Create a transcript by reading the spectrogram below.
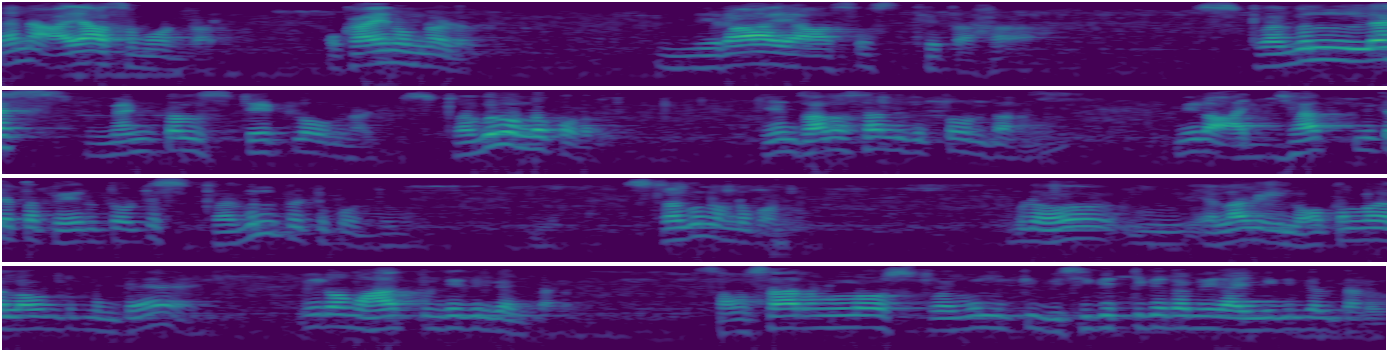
దాన్ని ఆయాసము అంటారు. ఒక ఆయన ఉన్నాడు. నిరాయాస స్థిత స్ట్రగుల్లెస్ మెంటల్ స్టేట్లో ఉన్నాడు. స్ట్రగుల్ ఉండకూడదు. నేను చాలాసార్లు చెప్తూ ఉంటాను. మీరు ఆధ్యాత్మికత పేరుతోటి స్ట్రగుల్ పెట్టుకోవద్దు స్ట్రగుల్ ఉండకూడదు. ఇప్పుడు ఎలాగ ఈ లోకంలో ఎలా ఉంటుందంటే మీరు మహాత్ముడి దగ్గరికి వెళ్తారు. సంసారంలో స్ట్రగుల్కి విసిగెత్తి కదా మీరు ఆయన దగ్గరికి వెళ్తారు.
